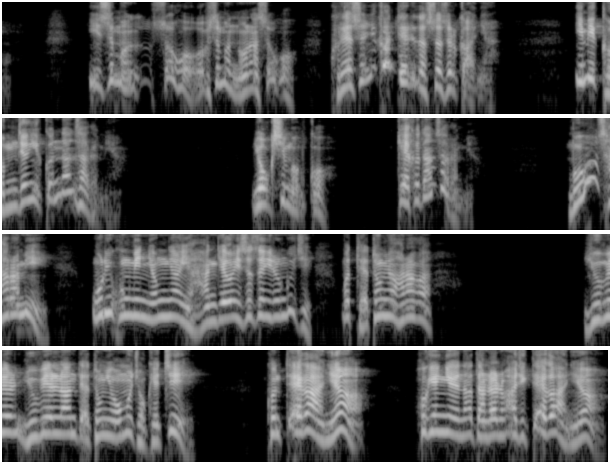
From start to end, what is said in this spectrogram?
있으면 쓰고 없으면 노나 쓰고 그랬으니까 데려다 썼을 거 아니야. 이미 검증이 끝난 사람이야. 욕심 없고 깨끗한 사람이야. 뭐 사람이 우리 국민 역량이 한계가 있어서 이런 거지. 뭐 대통령 하나가 유벨 유벨란 대통령 오면 좋겠지. 그건 때가 아니야. 허경영에 나타나려면 아직 때가 아니야.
